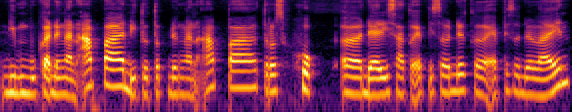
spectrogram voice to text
Dibuka dengan apa ditutup dengan apa terus hook eh, dari satu episode ke episode lain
